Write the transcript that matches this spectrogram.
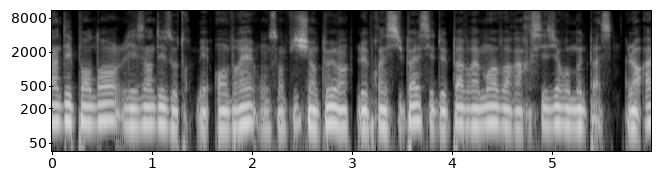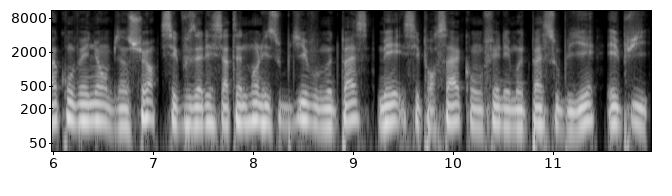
indépendants les uns des autres. Mais en vrai, on s'en fiche un peu. Hein. Le principal, c'est de pas vraiment avoir à ressaisir vos mots de passe. Alors, inconvénient, bien sûr, c'est que vous allez certainement les oublier, vos mots de passe, mais c'est pour ça qu'on fait les mots de passe oubliés. Et puis,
